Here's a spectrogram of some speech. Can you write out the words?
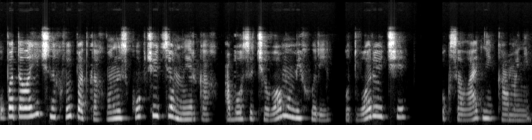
У патологічних випадках вони скупчуються в нирках або сечовому міхурі, утворюючи оксалатні камені.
